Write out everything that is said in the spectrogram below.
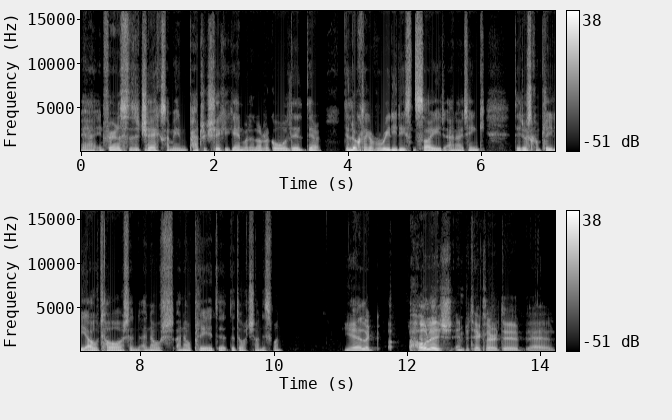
uh, in fairness to the Czechs, I mean Patrick Schick again with another goal. They they they look like a really decent side, and I think they just completely outthought and, and out and outplayed the, the Dutch on this one. Yeah, like Holeš in particular, the uh,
